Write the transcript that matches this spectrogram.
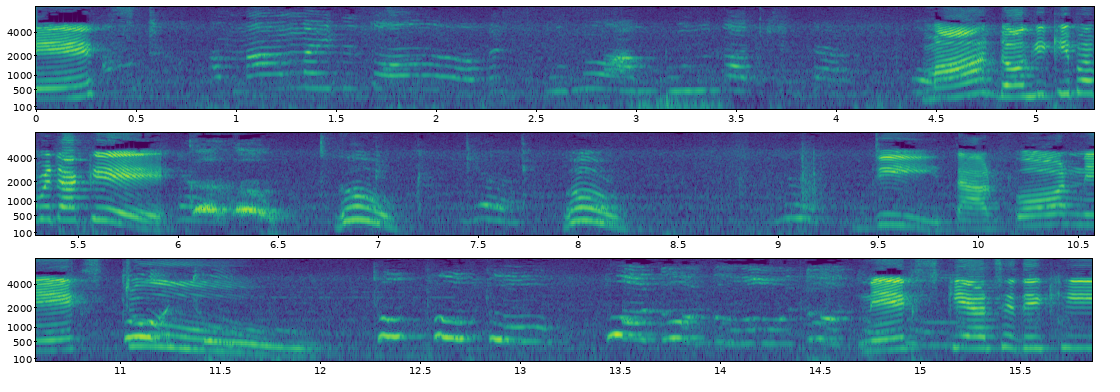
নেক্সট মা ডগি কীভাবে ডাকে? ডি তারপর নেক্সট টু নেক্সট কি আছে দেখি?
